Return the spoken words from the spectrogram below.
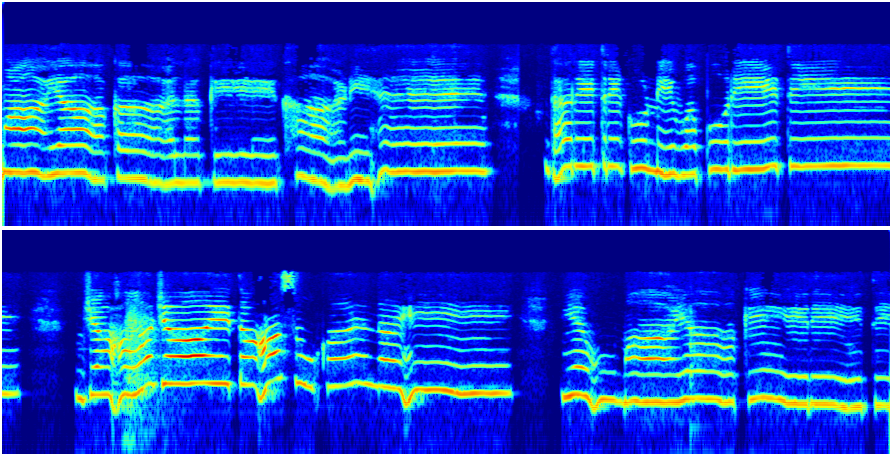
माया काल की खाणी है। धरी त्रिगुणी वपुरी ती जहाँ जाए तहाँ सुख नहीं, यहू माया की रीति।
